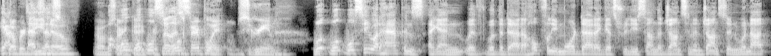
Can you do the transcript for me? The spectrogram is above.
Yeah, Delbert, do you know? Oh, I'm Well, sorry. we'll- go ahead, we'll Chris. see. No, that's a fair point. I'm disagreeing. We'll, we'll, we'll see what happens again with, with the data. Hopefully, more data gets released on the Johnson and Johnson. We're not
